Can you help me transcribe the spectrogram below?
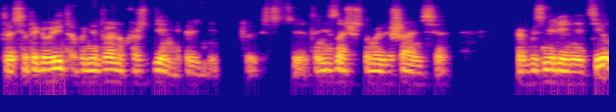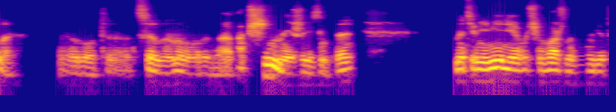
То есть это говорит об индивидуальном хождении перед Ним. То есть это не значит, что мы лишаемся как бы измерения тела, вот, э, целой, ну, общинной жизни, да, но тем не менее очень важно будет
